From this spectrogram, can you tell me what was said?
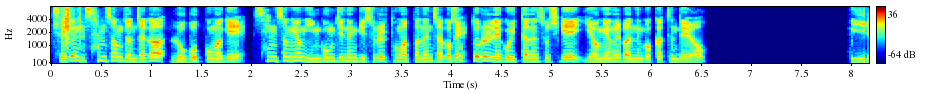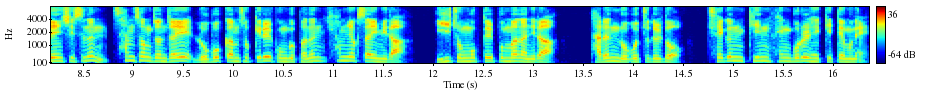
최근 삼성전자가 로봇공학의 생성형 인공지능 기술을 통합하는 작업에 속도를 내고 있다는 소식에 영향을 받는 것 같은데요. 이렌시스는 삼성전자의 로봇 감속기를 공급하는 협력사입니다. 이 종목들뿐만 아니라 다른 로봇주들도 최근 긴 횡보를 했기 때문에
